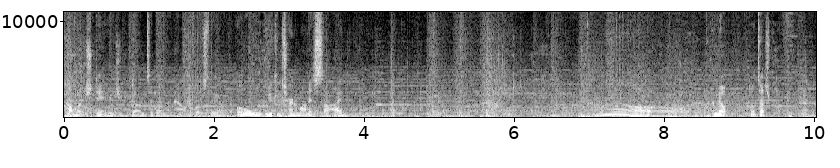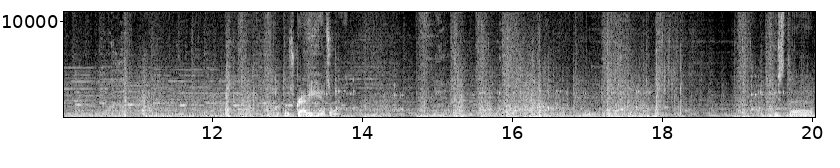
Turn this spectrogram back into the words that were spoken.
how much damage you've done to them and how close they are. Oh, you can turn him on his side? Oh. Nope, don't touch me. Put those grabby hands away. He's dead.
